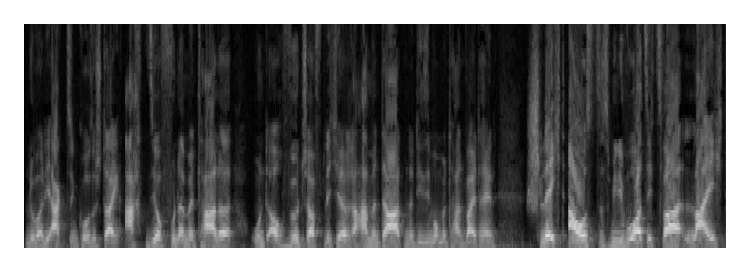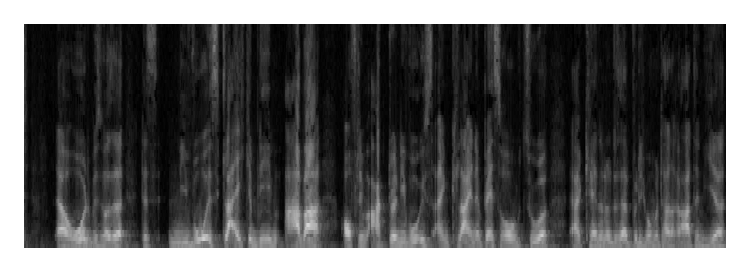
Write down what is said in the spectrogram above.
nur weil die Aktienkurse steigen. Achten Sie auf fundamentale und auch wirtschaftliche Rahmendaten, die Sie momentan weiterhin schlecht aus. Das Niveau hat sich zwar leicht erholt, beziehungsweise das Niveau ist gleich geblieben, aber auf dem aktuellen Niveau ist eine kleine Besserung zu erkennen und deshalb würde ich momentan raten, hier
